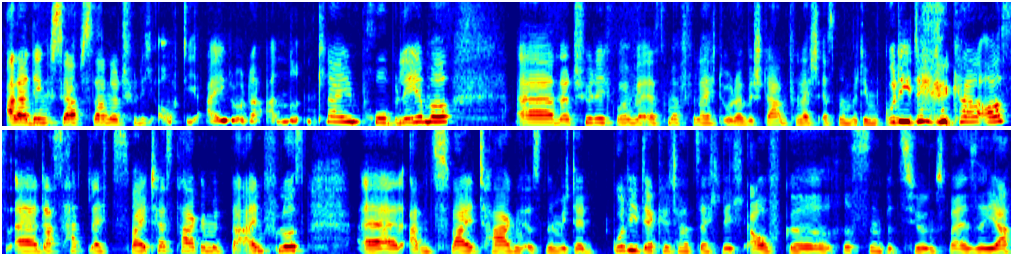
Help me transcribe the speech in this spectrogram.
Allerdings gab es da natürlich auch die ein oder anderen kleinen Probleme. Äh, natürlich wollen wir erstmal vielleicht, oder wir starten vielleicht erstmal mit dem Goodie-Deckel-Chaos. Äh, das hat gleich zwei Testtage mit beeinflusst. Äh, an zwei Tagen ist nämlich der Goodie-Deckel tatsächlich aufgerissen, beziehungsweise ja,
